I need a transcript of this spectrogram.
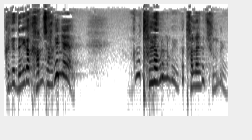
그런데 너희가 감수하겠냐? 그럼 달라 그러는 거예요. 달라는 거 주는 거예요.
